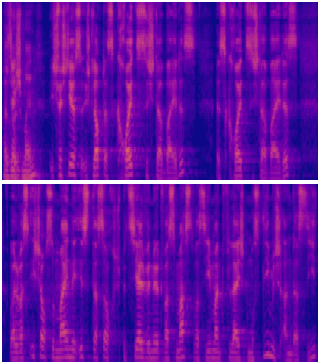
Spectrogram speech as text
Weißt du, was ich meine? Ich verstehe es, ich glaube, das kreuzt sich da beides. Es kreuzt sich da beides. Weil was ich auch so meine, ist, dass auch speziell, wenn du etwas machst, was jemand vielleicht muslimisch anders sieht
